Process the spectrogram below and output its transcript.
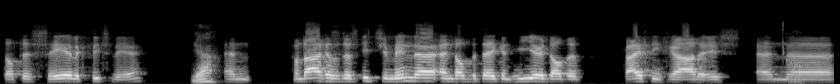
dat is heerlijk fietsweer. Ja, En vandaag is het dus ietsje minder. En dat betekent hier dat het 15 graden is. En, Oh. eh,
